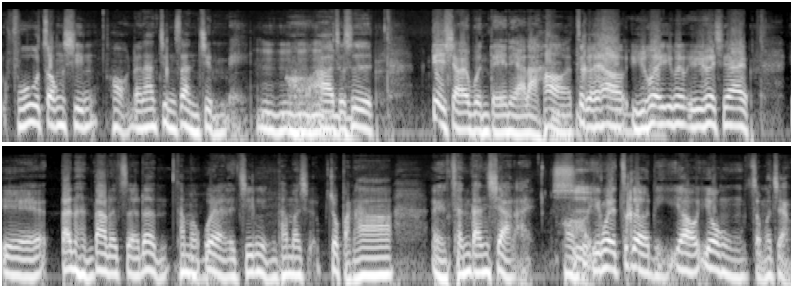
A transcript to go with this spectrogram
服务中心哦，让它尽善尽美。嗯嗯哦啊，就是。变小的问题了啦，哈，这个要渔会，因为渔会现在也担很大的责任，他们未来的经营，他们就把它诶承担下来，是因为这个你要用怎么讲？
